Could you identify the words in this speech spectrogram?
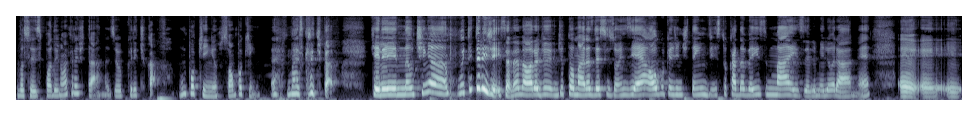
vocês podem não acreditar, mas eu criticava. Um pouquinho, só um pouquinho. mas criticava. Que ele não tinha muita inteligência, né? Na hora de, de, tomar as decisões. E é algo que a gente tem visto cada vez mais ele melhorar, né? É, é, é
